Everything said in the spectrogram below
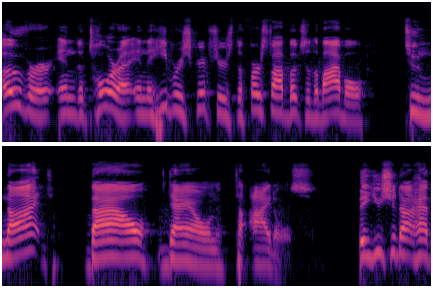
over in the Torah, in the Hebrew scriptures, the first five books of the Bible, to not bow down to idols that you should not have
